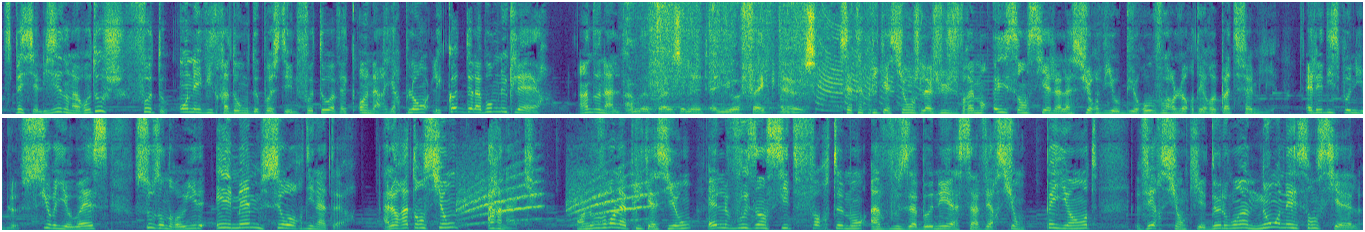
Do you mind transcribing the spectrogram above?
spécialisée dans la retouche photo. On évitera donc de poster une photo avec en arrière-plan les codes de la bombe nucléaire. Hein Donald I'm the president and you're fake news. Cette application, je la juge vraiment essentielle à la survie au bureau, voire lors des repas de famille. Elle est disponible sur iOS, sous Android et même sur ordinateur. Alors attention, arnaque. En ouvrant l'application, elle vous incite fortement à vous abonner à sa version payante, version qui est de loin non essentielle.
